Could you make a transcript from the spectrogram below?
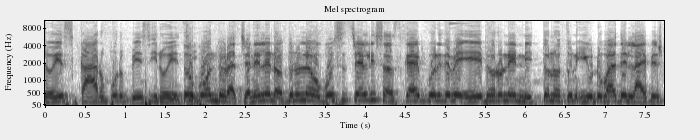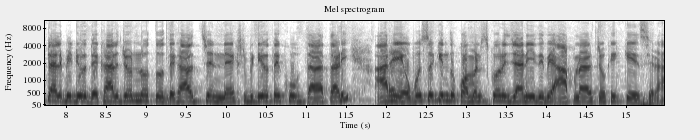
চয়েস কার উপর বেশি রয়েছে। তো বন্ধুরা চ্যানেলে নতুন হলে অবশ্যই চ্যানেলটি সাবস্ক্রাইব করে দেবে। এই ধরনের নিত্য নতুন ইউটিউবারদের লাইফস্টাইল ভিডিও দেখার জন্য। তো দেখা হচ্ছে নেক্সট ভিডিওতে খুব তাড়াতাড়ি। আর হ্যাঁ অবশ্যই কিন্তু কমেন্টস করে জানিয়ে দেবে আপনার চোখে কে সেরা।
